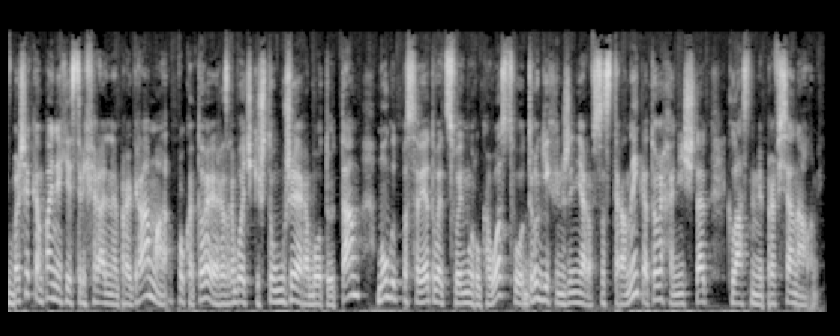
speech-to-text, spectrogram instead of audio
В больших компаниях есть реферальная программа, по которой разработчики, что уже работают там, могут посоветовать своему руководству других инженеров со стороны, которых они считают классными профессионалами.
